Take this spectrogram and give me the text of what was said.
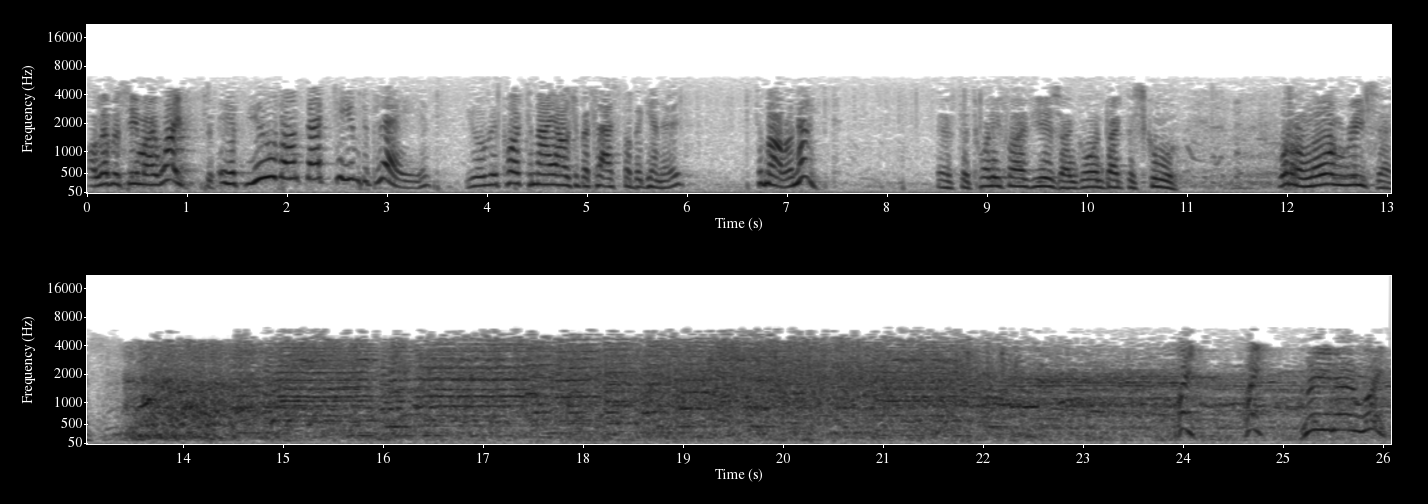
I'll never see my wife. If you want that team to play, you'll report to my algebra class for beginners tomorrow night. After 25 years, I'm going back to school. What a long recess. White! White! Green and white!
